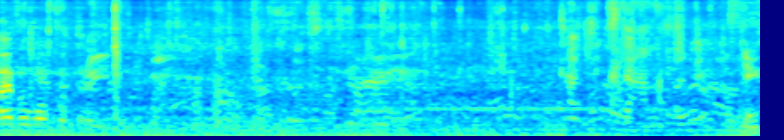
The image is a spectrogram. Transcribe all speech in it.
five or one for three? Yang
